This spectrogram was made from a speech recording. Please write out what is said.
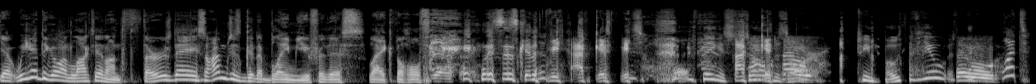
Yeah, we had to go on lockdown on Thursday, so I'm just gonna blame you for this. Like the whole thing. Yeah, this is gonna be. I'm gonna be. This whole thing is so bizarre between both of you. It's like, So- what?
